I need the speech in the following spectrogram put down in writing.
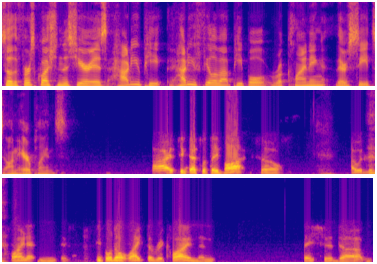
So the first question this year is how do you pe- how do you feel about people reclining their seats on airplanes? I think that's what they bought. So I would recline it, and if people don't like the recline, then they should um,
